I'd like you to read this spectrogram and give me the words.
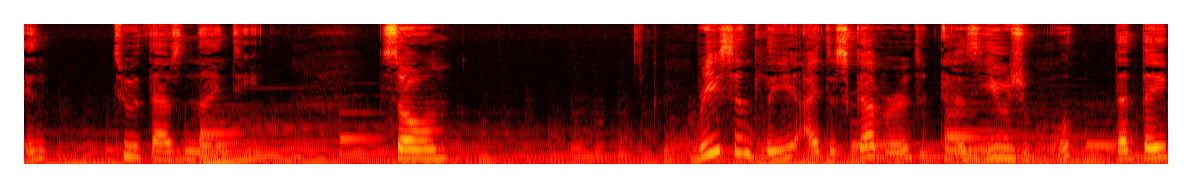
in 2019. So, recently I discovered, as usual, that they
